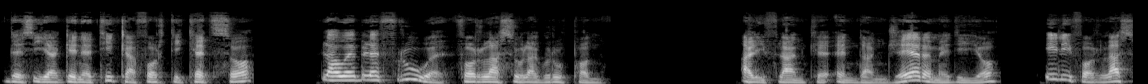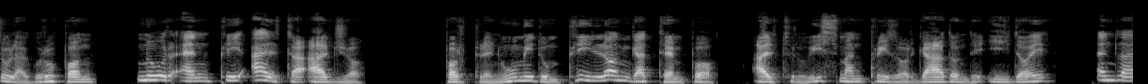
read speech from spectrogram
de sia genetica forticetso, laueble frue forlasu la gruppon. Ali flanque en dangere medio, ili forlasu la gruppon nur en pli alta agio, por plenumi dum pli longa tempo altruisman prisorgadon de idoi en la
